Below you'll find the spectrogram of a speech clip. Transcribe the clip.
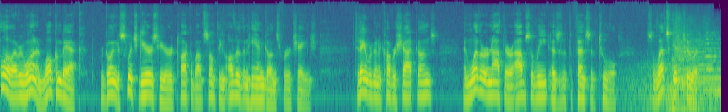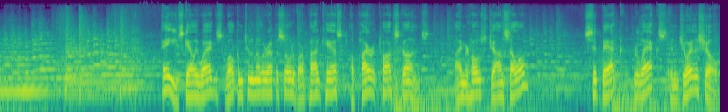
Hello, everyone, and welcome back. We're going to switch gears here and talk about something other than handguns for a change. Today, we're going to cover shotguns and whether or not they're obsolete as a defensive tool. So let's get to it. Hey, scallywags, welcome to another episode of our podcast, A Pirate Talks Guns. I'm your host, John Cello. Sit back, relax, enjoy the show.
